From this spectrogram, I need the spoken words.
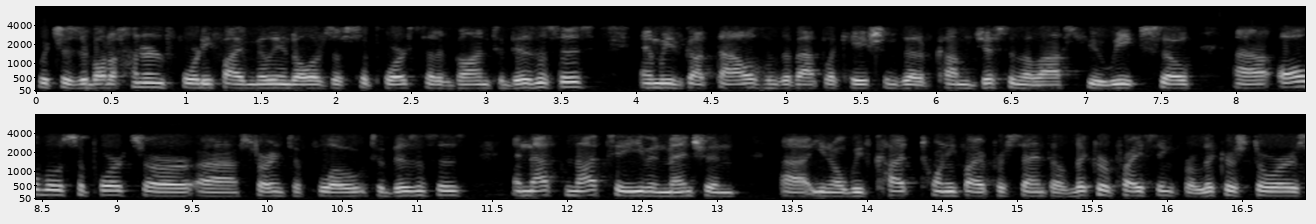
which is about $145 million of supports that have gone to businesses. And we've got thousands of applications that have come just in the last few weeks. So uh, all those supports are uh, starting to flow to businesses. And that's not to even mention, uh, you know, we've cut 25% of liquor pricing for liquor stores.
